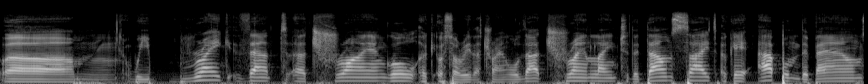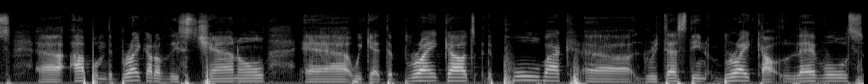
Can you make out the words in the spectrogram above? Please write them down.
um, we break that uh, triangle okay, oh sorry that triangle that trend line to the downside okay? Up on the bounce uh, up on the breakout of this channel. Uh, we get the breakout the pullback uh, retesting breakout levels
